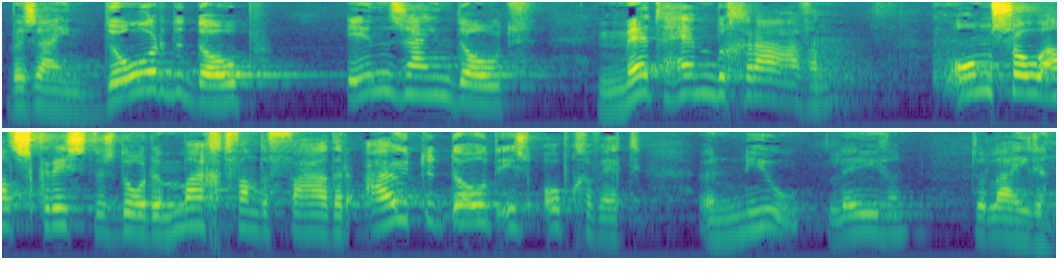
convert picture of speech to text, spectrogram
We zijn door de doop in zijn dood met hem begraven, om zoals Christus door de macht van de Vader uit de dood is opgewekt, een nieuw leven te leiden.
